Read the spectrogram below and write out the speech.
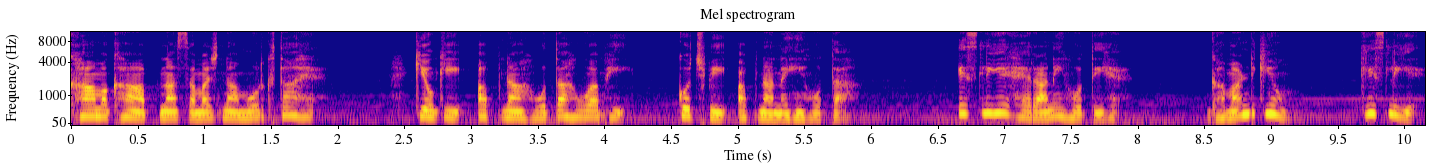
खामखा अपना समझना मूर्खता है, क्योंकि अपना होता हुआ भी कुछ भी अपना नहीं होता। इसलिए हैरानी होती है, घमंड क्यों? किस लिए?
